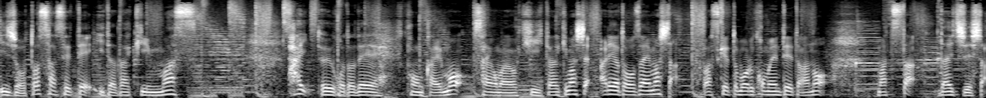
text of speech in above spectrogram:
以上とさせていただきます。はいということで今回も最後までお聴きいただきましてありがとうございました。バスケットボールコメンテーターの松田大地でした。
